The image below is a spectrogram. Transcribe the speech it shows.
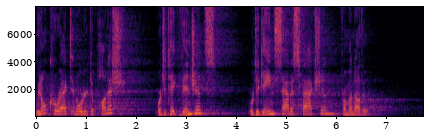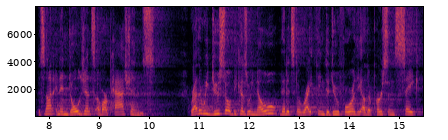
we don't correct in order to punish or to take vengeance or to gain satisfaction from another. It's not an indulgence of our passions. Rather, we do so because we know that it's the right thing to do for the other person's sake.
